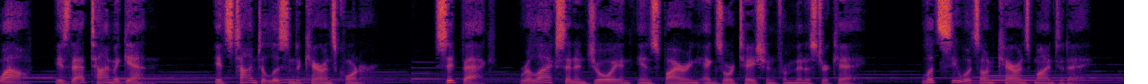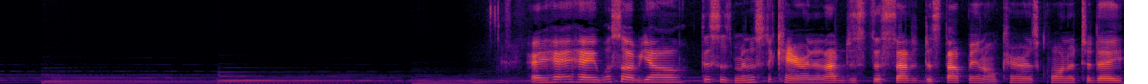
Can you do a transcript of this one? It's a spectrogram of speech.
Wow, is that time again? It's time to listen to Karen's Corner. Sit back, relax, and enjoy an inspiring exhortation from Minister K. Let's see what's on Karen's mind today. Hey, hey, hey, what's up, y'all? This is Minister Karen, and I just decided to stop in on Karen's Corner today.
